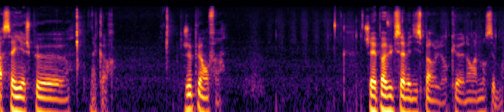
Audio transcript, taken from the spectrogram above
Ah, ça y est, je peux... D'accord. Je peux enfin. J'avais pas vu que ça avait disparu, donc euh, normalement c'est bon.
